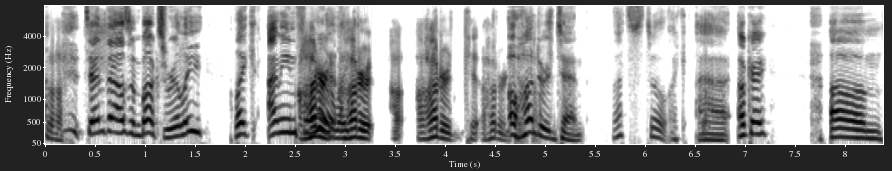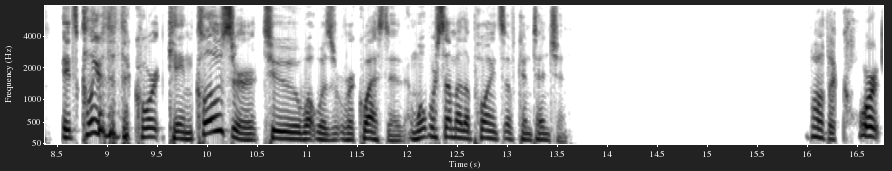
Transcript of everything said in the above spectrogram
Ten thousand bucks, really? Like, I mean, for 100, real, like, 100, 100, 110. Oh, 110. That's still like, uh, okay. Um, it's clear that the court came closer to what was requested. And what were some of the points of contention? Well, the court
